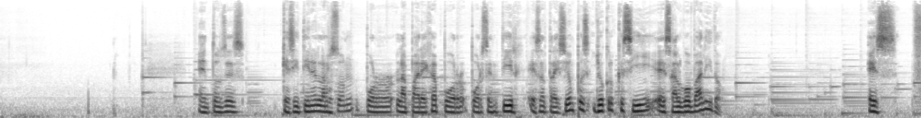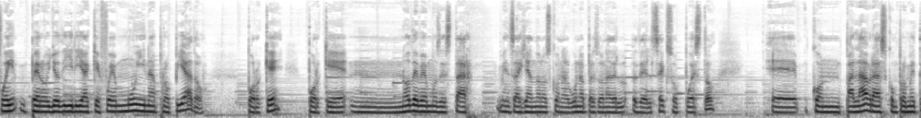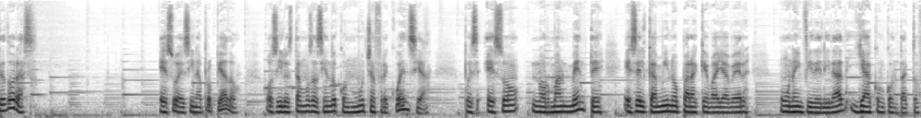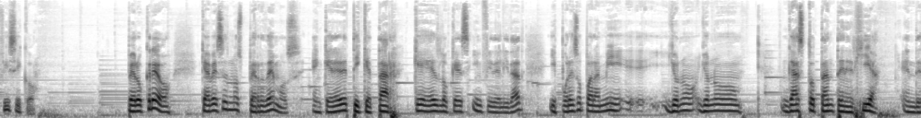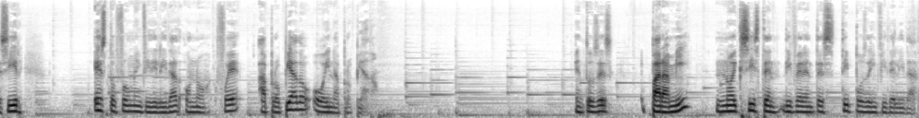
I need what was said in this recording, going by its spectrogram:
Entonces, que si tiene la razón por la pareja por, por sentir esa traición, pues yo creo que sí es algo válido. Es fue, pero yo diría que fue muy inapropiado. ¿Por qué? Porque mm, no debemos de estar mensajeándonos con alguna persona del, sexo opuesto eh, con palabras comprometedoras. Eso es inapropiado. O si lo estamos haciendo con mucha frecuencia, pues eso normalmente es el camino para que vaya a haber una infidelidad ya con contacto físico. Pero creo que a veces nos perdemos en querer etiquetar qué es lo que es infidelidad y por eso para mí eh, yo no yo no gasto tanta energía en decir esto fue una infidelidad o no, fue apropiado o inapropiado. Entonces, para mí no existen diferentes tipos de infidelidad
